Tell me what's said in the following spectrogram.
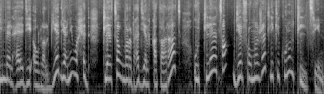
إما العادي أو الأبيض يعني واحد ثلاثة ولا أربعة ديال القطرات وثلاثة ديال الفرماجات اللي كيكونوا مثلثين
